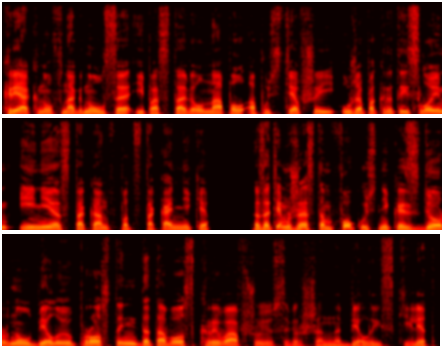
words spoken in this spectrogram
крякнув, нагнулся и поставил на пол опустевший, уже покрытый слоем иния стакан в подстаканнике, а затем жестом фокусника сдернул белую простынь, до того скрывавшую совершенно белый скелет,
